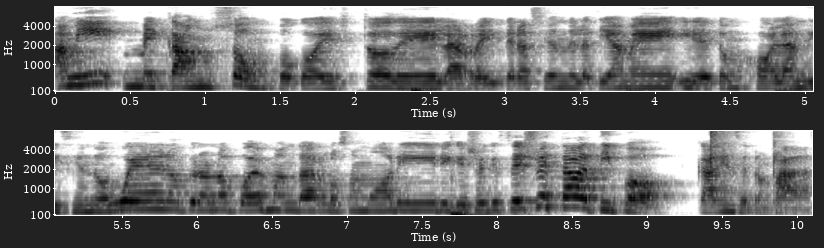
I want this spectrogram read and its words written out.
a mí me cansó un poco esto de la reiteración de la tía May y de Tom Holland diciendo, bueno, pero no puedes mandarlos a morir y que yo qué sé. Yo estaba tipo, cáguense trompadas.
